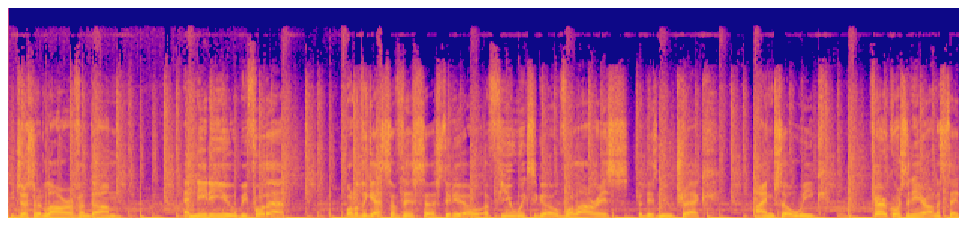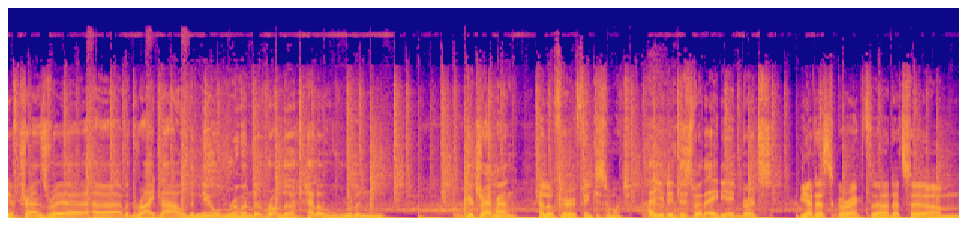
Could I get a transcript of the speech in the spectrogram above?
You just heard Laura Van Dam and Needing You. Before that, one of the guests of this uh, studio a few weeks ago, Volaris, with this new track, I'm So Weak. Ferry Corsten here on a State of Trance, uh, but right now, the new Ruben de Ronde. Hello, Ruben. Good track, man. Hello, Ferry. Thank you so much. And you did this with 88 Birds? Yeah, that's correct. Uh, that's um,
